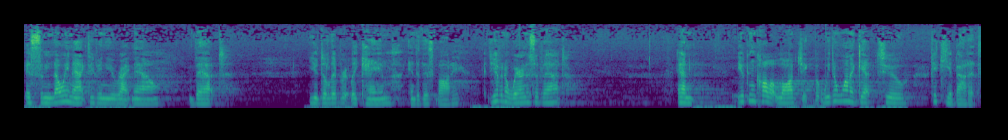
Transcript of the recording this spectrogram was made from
Is some knowing active in you right now that you deliberately came into this body? Do you have an awareness of that? And you can call it logic, but we don't want to get too picky about it.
